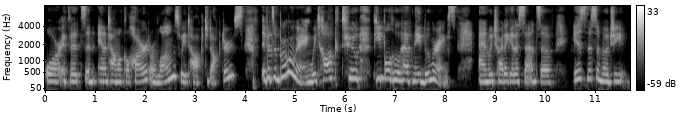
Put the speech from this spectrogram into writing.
or if it's an anatomical heart or lungs, we talk to doctors. If it's a boomerang, we talk to people who have made boomerangs, and we try to get a sense of is this emoji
